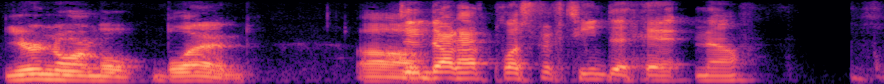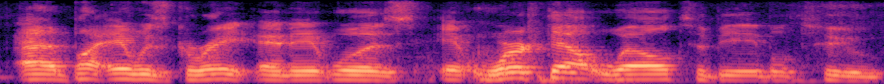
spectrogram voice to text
your normal blend. Um, Did not have plus 15 to hit, no. uh, but it was great, and it was it worked out well to be able to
